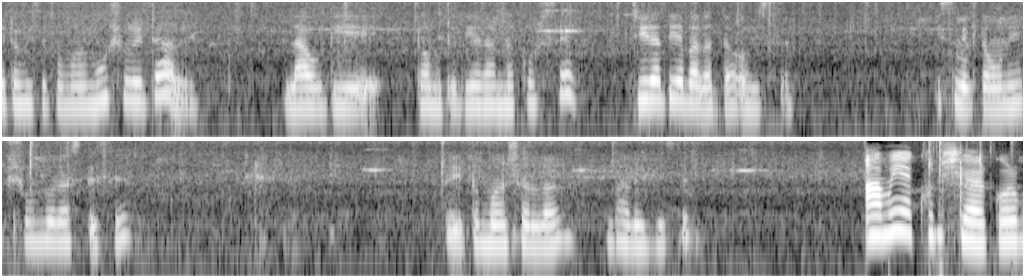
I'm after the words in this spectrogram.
এটা হচ্ছে তোমার মসুরি ডাল। লাউ দিয়ে টমেটো দিয়ে রান্না করছে। জিরা দিয়ে বাগার দেওয়া হয়েছে স্মেলটা অনেক সুন্দর আসতেছে। তো এই তো হয়েছে। আমি এখন শেয়ার করব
